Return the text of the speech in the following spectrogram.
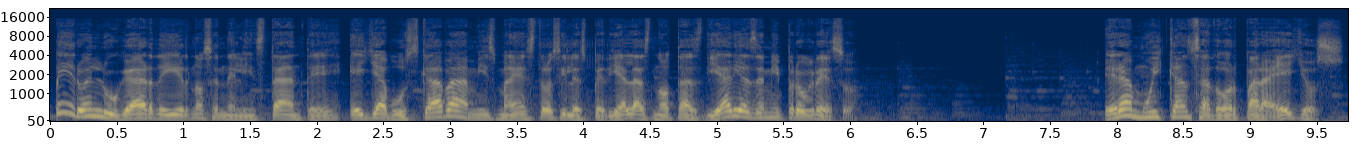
Pero en lugar de irnos en el instante, ella buscaba a mis maestros y les pedía las notas diarias de mi progreso. Era muy cansador para ellos,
